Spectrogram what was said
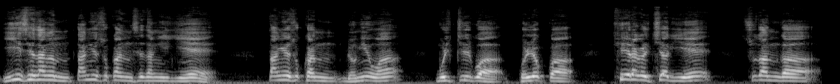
이 세상은 땅에 속한 세상이기에 땅에 속한 명예와 물질과 권력과 쾌락을 취하기에 수단과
